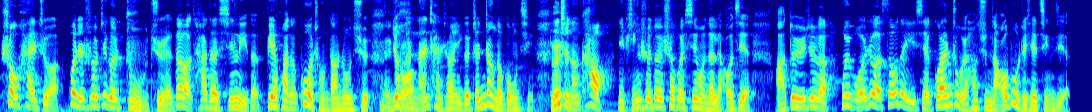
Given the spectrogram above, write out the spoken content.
受害者或者说这个主角的他的心理的变化的过程当中去，你就很难产生一个真正的共情。你只能靠。你平时对社会新闻的了解啊，对于这个微博热搜的一些关注，然后去脑补这些情节。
